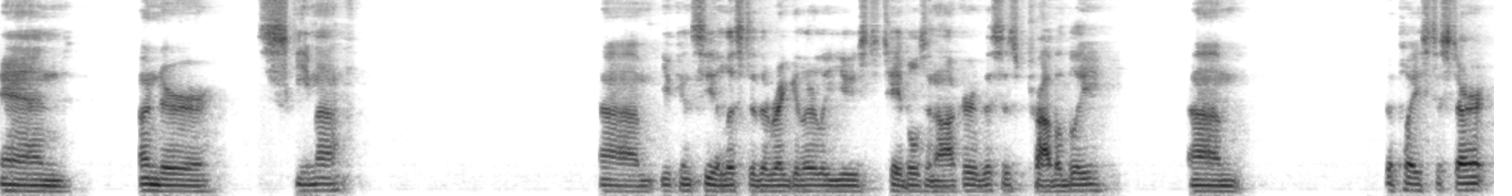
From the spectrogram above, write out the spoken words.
And under schema, um, you can see a list of the regularly used tables in Augur. This is probably um, the place to start,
